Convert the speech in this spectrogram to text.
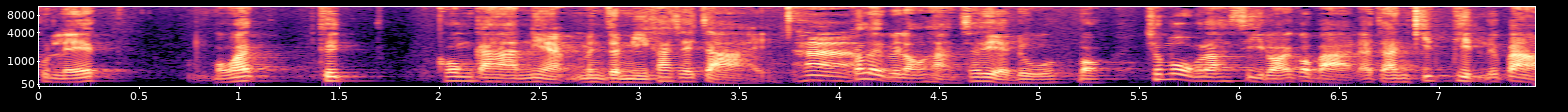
คุณเล็ก บอกว่าคือโครงการเนี่ยมันจะมีค่าใช้จ่ายฮะก็เลยไปลองหารเฉลี่ยดูบอกชั่วโมงละ 400 กว่าบาท อาจารย์คิดผิดหรือเปล่า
